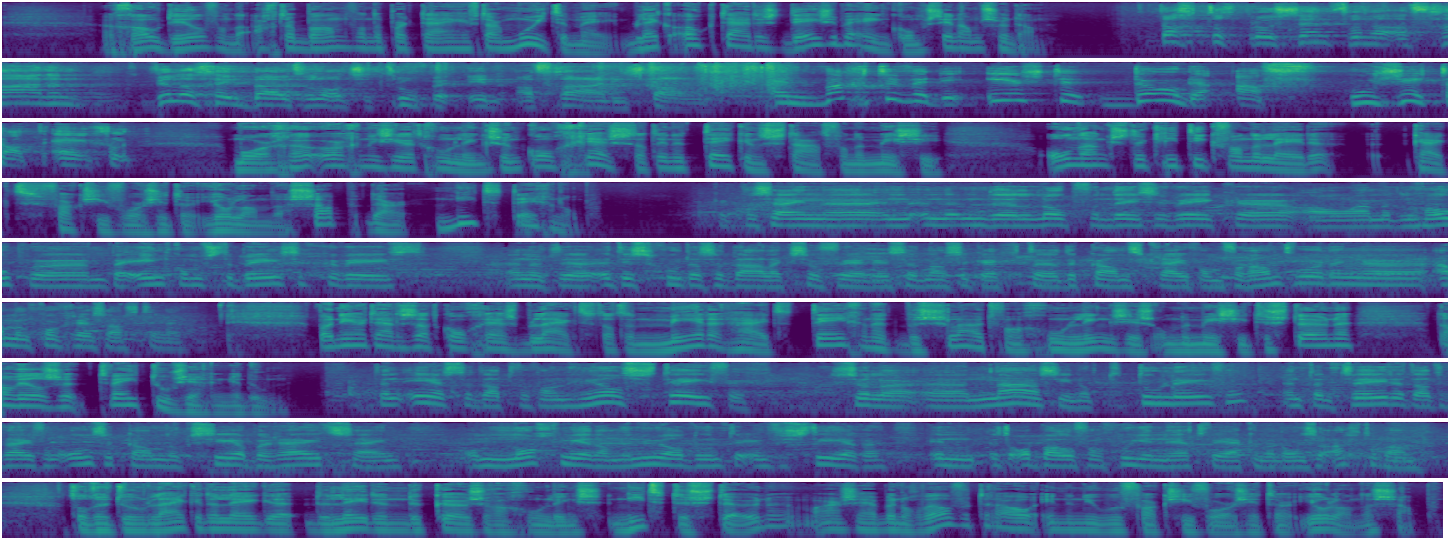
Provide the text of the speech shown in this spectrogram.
Een groot deel van de achterban van de partij heeft daar moeite mee, bleek ook tijdens deze bijeenkomst in Amsterdam. 80% van de Afghanen willen geen buitenlandse troepen in Afghanistan. En wachten we de eerste doden af? Hoe zit dat eigenlijk? Morgen organiseert GroenLinks een congres dat in het teken staat van de missie. Ondanks de kritiek van de leden kijkt fractievoorzitter Jolanda Sap daar niet tegenop. Kijk, we zijn uh, in, de loop van deze week uh, al met een hoop bijeenkomsten bezig geweest. En het, het, is goed als het dadelijk zover is en als ik echt de kans krijg om verantwoording aan mijn congres af te leggen. Wanneer tijdens dat congres blijkt dat een meerderheid tegen het besluit van GroenLinks is om de missie te steunen, dan wil ze twee toezeggingen doen. Ten eerste dat we gewoon heel stevig zullen uh, nazien op de toeleving. En ten tweede dat wij van onze kant ook zeer bereid zijn om nog meer dan we nu al doen te investeren in het opbouwen van goede netwerken met onze achterban. Tot nu toe lijken de leden, de leden de keuze van GroenLinks niet te steunen, maar ze hebben nog wel vertrouwen in de nieuwe fractievoorzitter Jolanda Sap.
